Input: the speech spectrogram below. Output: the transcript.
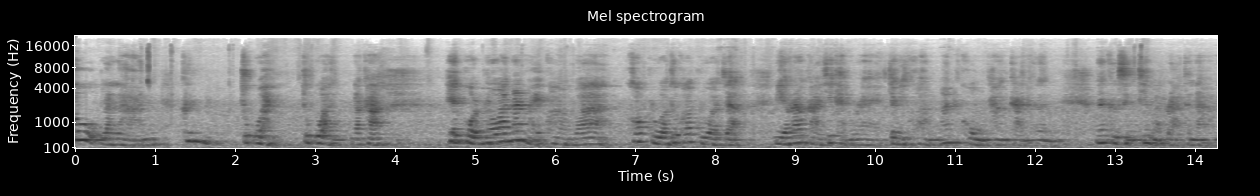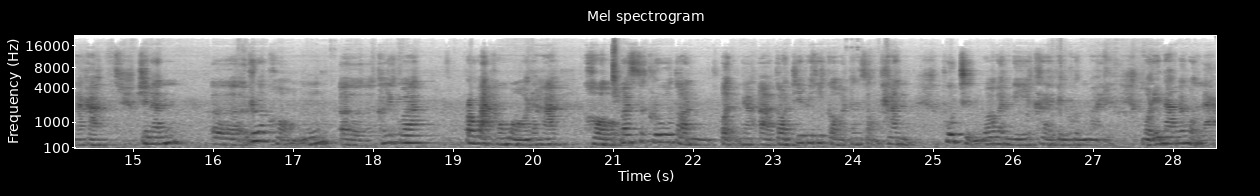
ลูกๆหลานๆขึ้นทุกวันทุกวันนะคะ เหตุผลเพราะว่านั่นหมายความว่าครอบครัวทุกครอบครัวจะมีร่างกายที่แข็งแรงจะมีความมั่นคงทางการเงิน นั่นคือสิ่งที่หมอปรารถนานะคะฉะนั้นเเรื่องของเออเขาเรียกว่าประวัติของหมอนะคะ ขอเมื่อสักครู่ตอนเปิดงานตอนที่พิธีกรทั้งสองท่าน พูดถึงว่าวันนี้ใครเป็นคนใหม่หมอได้นับไว้หมดแล้ว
